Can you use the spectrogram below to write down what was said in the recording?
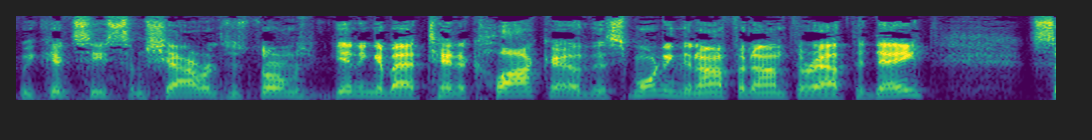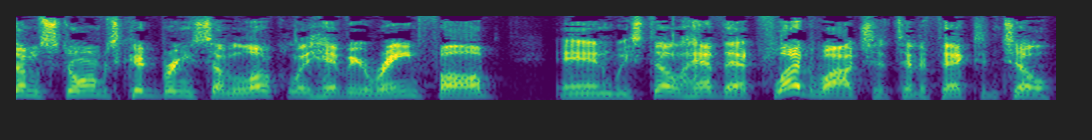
We could see some showers and storms beginning about 10 o'clock uh, this morning, then off and on throughout the day. Some storms could bring some locally heavy rainfall, and we still have that flood watch that's in effect until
